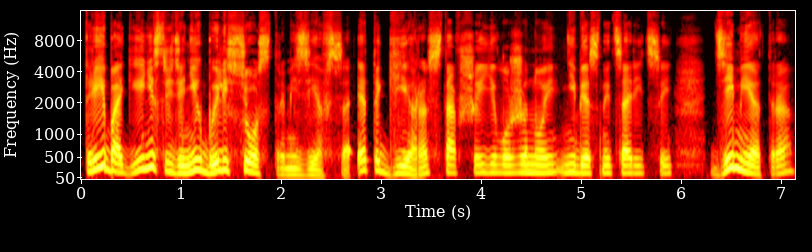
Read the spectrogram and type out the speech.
Три богини среди них были сестрами Зевса. Это Гера, ставшая его женой, небесной царицей, Деметра,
